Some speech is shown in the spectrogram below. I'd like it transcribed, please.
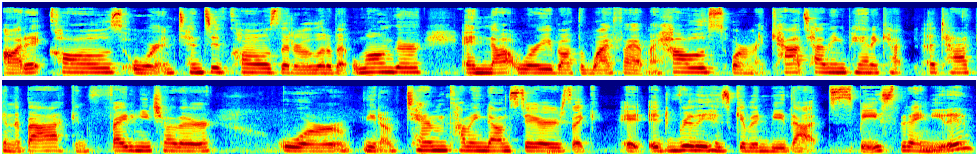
audit calls or intensive calls that are a little bit longer and not worry about the wi-fi at my house or my cats having a panic attack in the back and fighting each other or you know tim coming downstairs like it, it really has given me that space that i needed.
